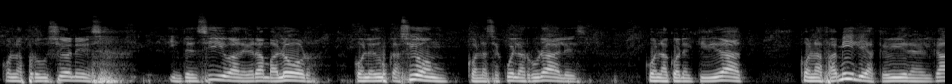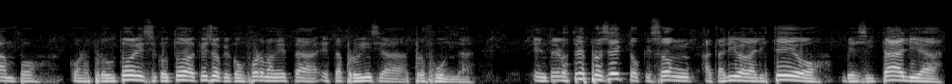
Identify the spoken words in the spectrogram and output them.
con las producciones intensivas de gran valor, con la educación, con las escuelas rurales, con la conectividad, con las familias que viven en el campo, con los productores y con todo aquello que conforman esta, provincia profunda. Entre los tres proyectos que son Ataliba Galisteo, Bella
